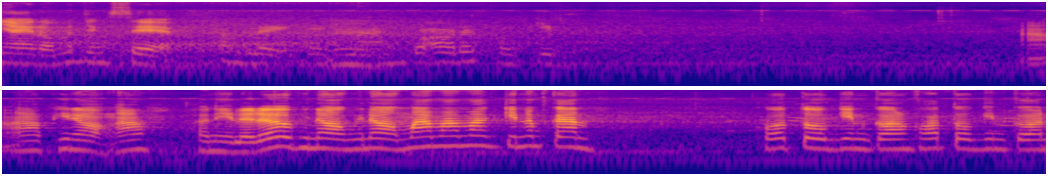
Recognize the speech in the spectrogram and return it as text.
ใหญ่ๆโลดมันจังแซ่บคำเล็กเห็นมันก็เอาได้เขากินอ้าวๆพี่น้องเอ้าเท่านี้เลยเด้อพี่น้องพี่น้องมามามากินน้ำกัน ขอตัวกินก่อนขอตัวกินก่อน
